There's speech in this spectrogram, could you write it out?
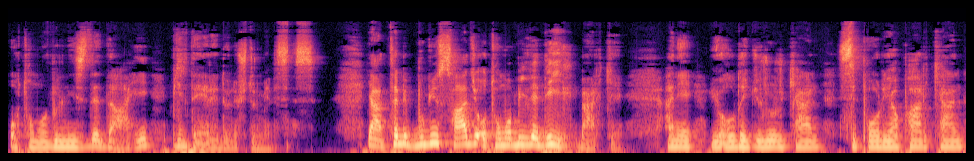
otomobilinizde dahi bir değere dönüştürmelisiniz. Ya tabi bugün sadece otomobilde değil belki. Hani yolda yürürken, spor yaparken,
